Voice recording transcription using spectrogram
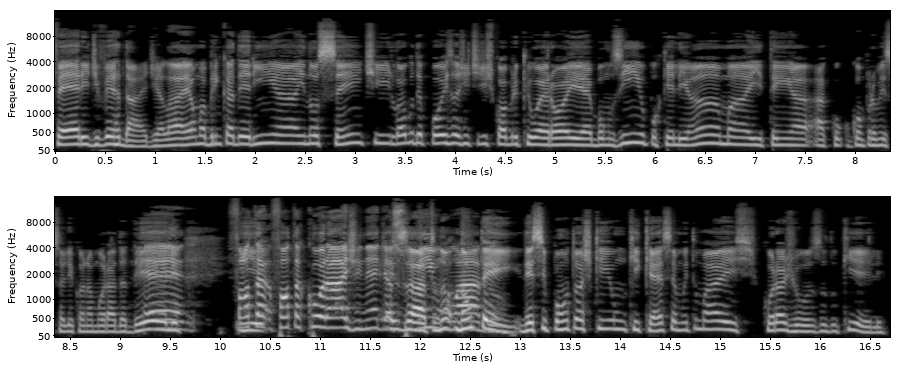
fere de verdade. Ela é uma brincadeirinha inocente e logo depois a gente descobre que o herói é bonzinho porque ele ama e tem a- a- o compromisso ali com a namorada dele. É, falta, falta coragem, né? De Exato, um não, não tem. Nesse ponto, eu acho que um Kick-Ass é muito mais corajoso do que ele.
